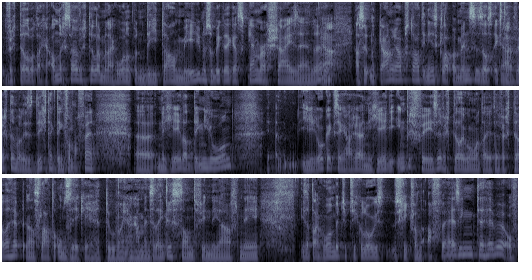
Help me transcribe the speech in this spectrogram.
vertel wat dat je anders zou vertellen, maar dan gewoon op een digitaal medium. Dat is zo'n beetje like als camera shy zijn. Hè? Ja. Als er een camera op staat, ineens klappen mensen, zelfs extraverten, wel eens dicht. Dat ik denk van, maar fijn, eh, negeer dat ding gewoon. Hier ook, ik zeg, ja, negeer die interface. Vertel gewoon wat je te vertellen hebt. En dan slaat de onzekerheid toe. Van, ja, gaan mensen dat interessant vinden, ja of nee? Is dat dan gewoon een beetje psychologisch schrik van de afwijzing te hebben? Of,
